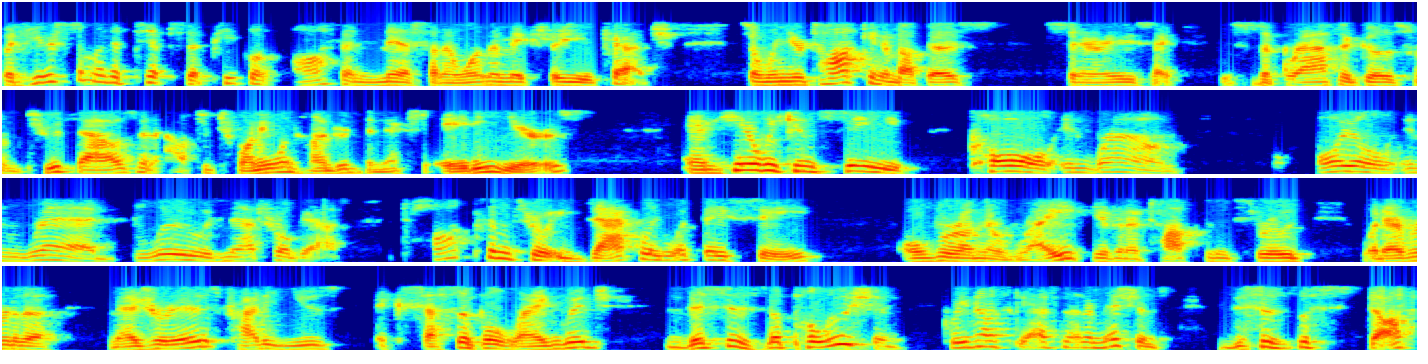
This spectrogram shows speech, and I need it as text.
But here's some of the tips that people often miss, and I want to make sure you catch. So when you're talking about those scenarios, you say, this is a graph that goes from 2000 out to 2100, the next 80 years. And here we can see coal in brown, oil in red, blue is natural gas. Talk them through exactly what they see. Over on the right, you're going to talk them through whatever the measure is. Try to use accessible language. This is the pollution, greenhouse gas net emissions. This is the stuff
